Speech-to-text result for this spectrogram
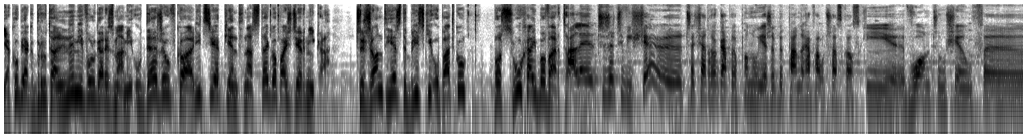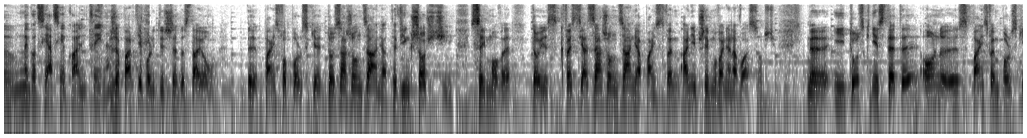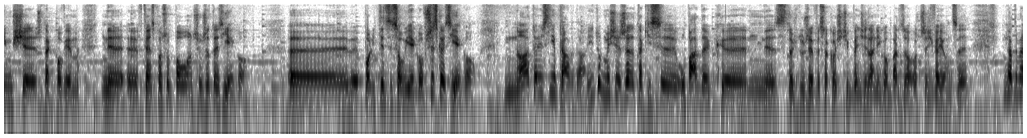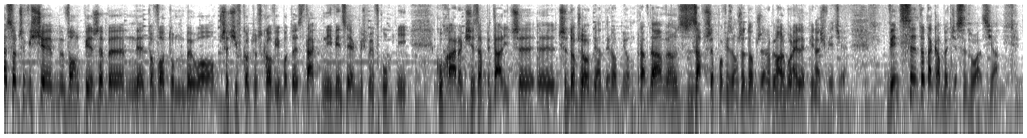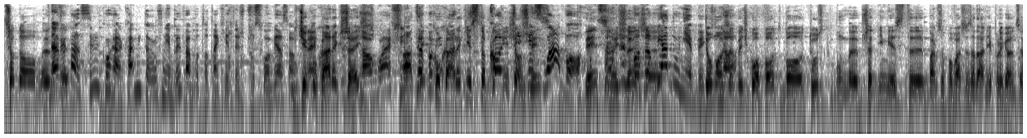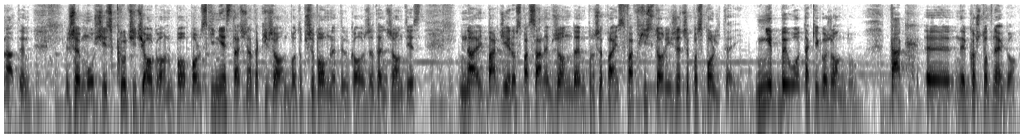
Jakubiak brutalnymi wulgaryzmami uderzył w koalicję 15 października. Czy rząd jest bliski upadku? Posłuchaj, bo warto. Ale czy rzeczywiście y, Trzecia Droga proponuje, żeby pan Rafał Trzaskowski włączył się w y, negocjacje koalicyjne? że partie polityczne dostają państwo polskie do zarządzania, te większości sejmowe, to jest kwestia zarządzania państwem, a nie przejmowania na własność. Y, I Tusk niestety, on y, z państwem polskim się, że tak powiem, y, y, w ten sposób połączył, że to jest jego. Y, Politycy są jego, wszystko jest jego. No a to jest nieprawda. I tu myślę, że taki upadek y, z dość dużej wysokości będzie dla niego bardzo otrzeźwiający. Natomiast oczywiście wątpię, żeby to wotum było przeciwko Tuskowi, bo to jest tak mniej więcej jakbyśmy w kuchni kucharek się zapytali, czy, y, czy dobrze obiady robią, prawda? Więc zawsze powiedzą, że dobrze robią, albo najlepiej na świecie. Więc to taka będzie sytuacja. Co do... No wie pan, z tymi kucharkami to już nie bywa, bo to takie też przysłowia są. Gdzie kucharek 6, No właśnie. a wie kucharek jest 150. Kończy się więc, słabo. Więc myślę, Może że obiadu nie być. Tu może no. być kłopot, bo Tusk, przed nim jest e, bardzo poważne zadanie polegające na tym, że musi skrócić ogon, bo Polski nie stać na taki rząd, bo to przypomnę tylko, że ten rząd jest najbardziej rozpasanym rządem, proszę Państwa, w historii Rzeczypospolitej. Nie było takiego rządu, tak e, kosztownego.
